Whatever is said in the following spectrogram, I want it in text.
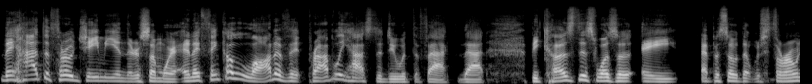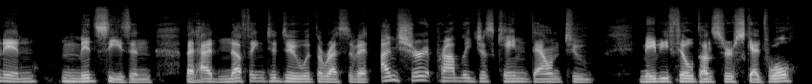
they had to throw Jamie in there somewhere, and I think a lot of it probably has to do with the fact that because this was a, a episode that was thrown in mid-season that had nothing to do with the rest of it. I'm sure it probably just came down to maybe Phil Dunster's schedule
